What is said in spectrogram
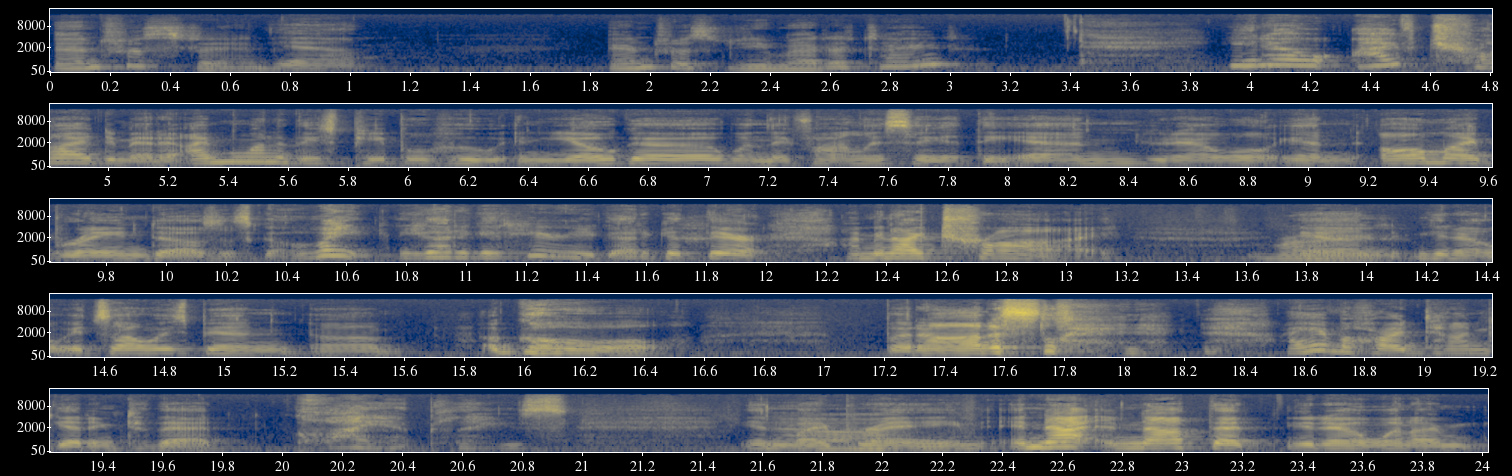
interesting. Yeah. Interesting. Do you meditate? You know, I've tried to meditate. I'm one of these people who, in yoga, when they finally say at the end, you know, well, and all my brain does is go, wait, you got to get here, you got to get there. I mean, I try. Right. And, you know, it's always been um, a goal. But honestly, I have a hard time getting to that quiet place in yeah. my brain. And not, not that, you know, when I'm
